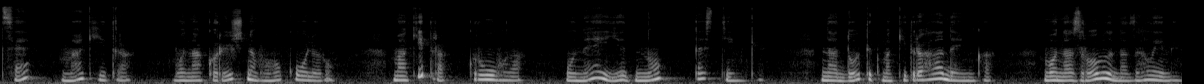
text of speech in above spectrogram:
Це макітра. Вона коричневого кольору. Макітра кругла. У неї є дно та стінки. На дотик макітра гладенька. Вона зроблена з глини.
